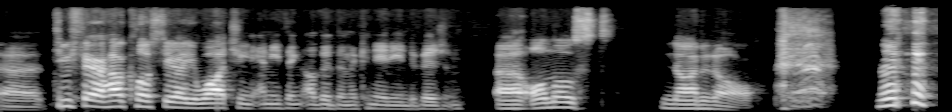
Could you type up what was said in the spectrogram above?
Uh, to be fair, how closely are you watching anything other than the Canadian division? uh, almost not at all. Uh,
